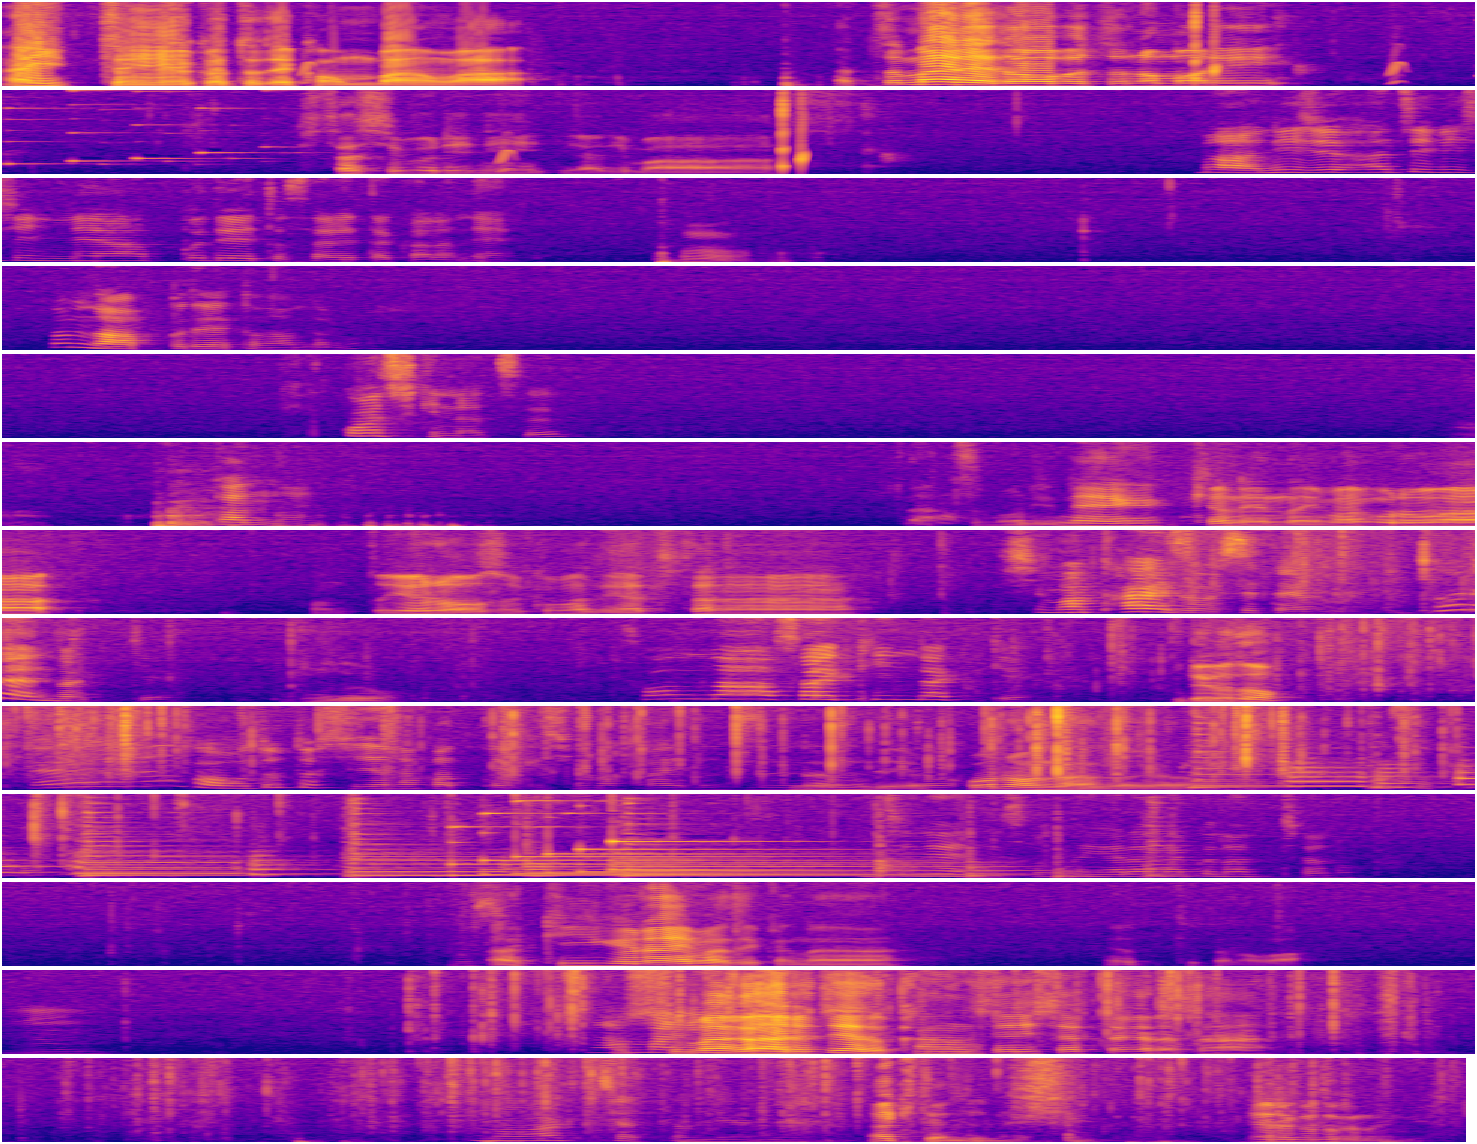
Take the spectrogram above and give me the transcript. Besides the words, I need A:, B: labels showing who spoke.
A: はい、ということでこんばんは。集まれ動物の森。久しぶりにやります。
B: まあ28日にねアップデートされたからね
A: うん。
B: どんなアップデートなんだろう結婚式のやつ？わかんない
A: 夏森ね、去年の今頃は、ほんと夜遅くまでやってたな。
B: 島改造してたよね去年だっけ？
A: そうだよ。
B: そんな最近だっけ？
A: どういうこ
B: えー、なんか一昨年じゃなかったっけ？島改造ずーっと
A: となんでよ？コロナのよ。
B: あそっか1年でそんなやらなくなっちゃうのか
A: 秋ぐらいまでかな。やってたのは。
B: うん
A: 島がある程度完成しちゃったからさ。
B: もう飽きちゃったんだよね。
A: 飽きてんじゃない？やることがないんだよ。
